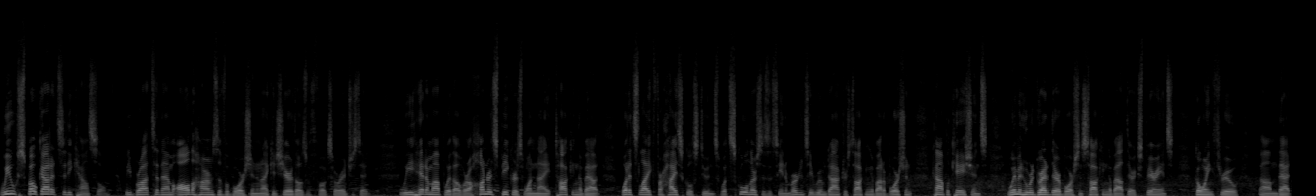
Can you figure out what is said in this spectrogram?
We spoke out at City Council. We brought to them all the harms of abortion, and I can share those with folks who are interested. We hit them up with over 100 speakers one night talking about what it's like for high school students, what school nurses have seen, emergency room doctors talking about abortion complications, women who regretted their abortions talking about their experience going through um, that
